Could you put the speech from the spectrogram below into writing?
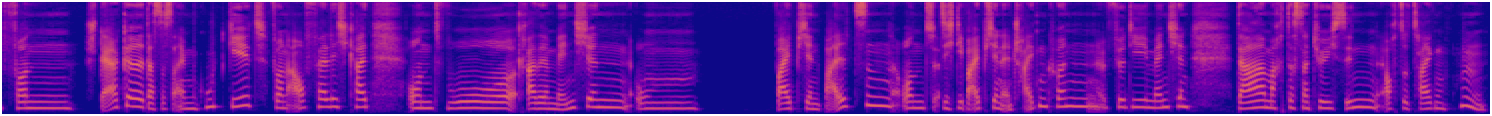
von Stärke, dass es einem gut geht, von Auffälligkeit und wo gerade Männchen um Weibchen balzen und sich die Weibchen entscheiden können für die Männchen, da macht es natürlich Sinn, auch zu zeigen, hm,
